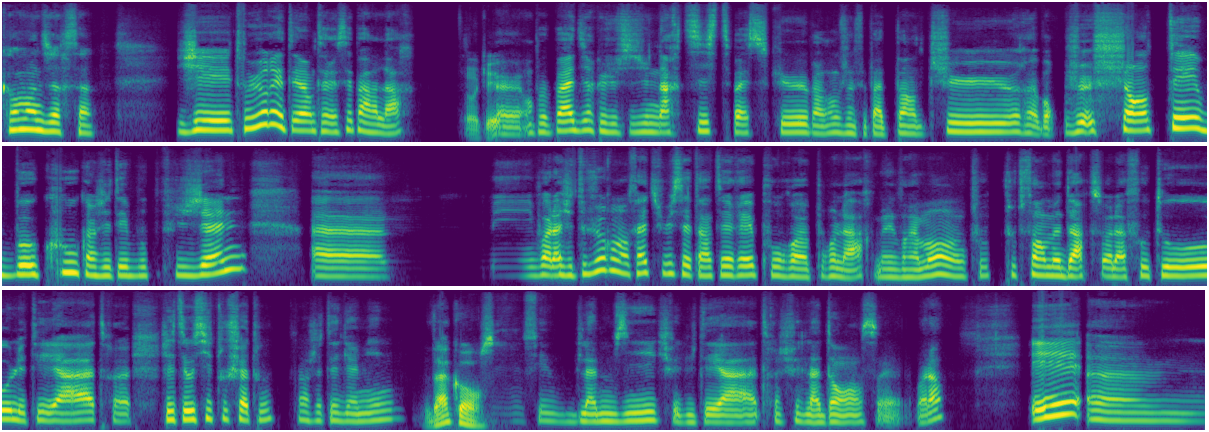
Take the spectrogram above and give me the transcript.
comment dire ça? J'ai toujours été intéressée par l'art. Ok. Euh, on peut pas dire que je suis une artiste parce que, par exemple, je ne fais pas de peinture. Bon, je chantais beaucoup quand j'étais beaucoup plus jeune. Euh, mais voilà, j'ai toujours en fait eu cet intérêt pour euh, pour l'art, mais vraiment tout- toute forme d'art, soit la photo, le théâtre. J'étais aussi touche à tout quand j'étais gamine. D'accord. Je fais de la musique, je fais du théâtre, je fais de la danse, euh, voilà. Et euh,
